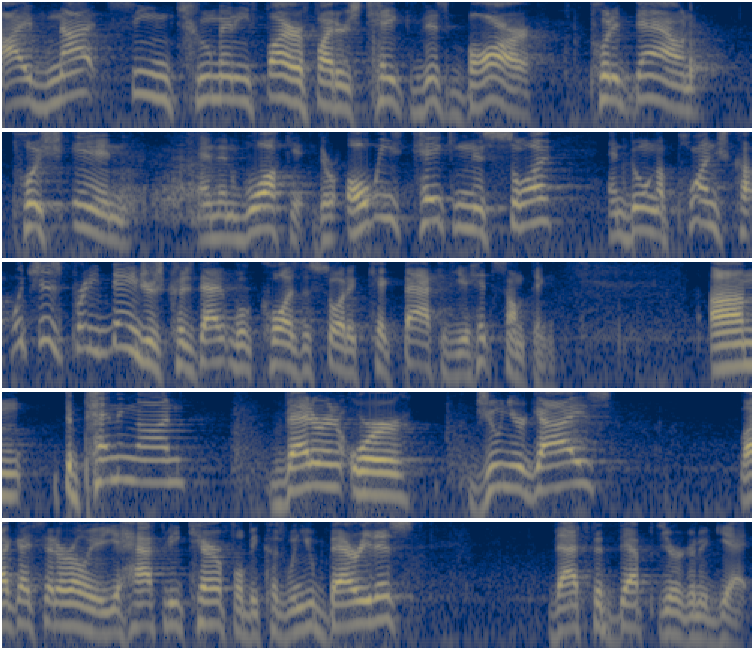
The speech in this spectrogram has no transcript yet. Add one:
I've not seen too many firefighters take this bar, put it down, push in, and then walk it. They're always taking this saw and doing a plunge cut, which is pretty dangerous because that will cause the saw to kick back if you hit something. Um, depending on veteran or junior guys, like I said earlier, you have to be careful because when you bury this, that's the depth you're going to get.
